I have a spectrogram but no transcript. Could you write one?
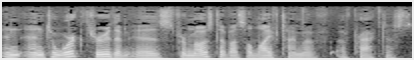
And, and to work through them is, for most of us, a lifetime of, of practice.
